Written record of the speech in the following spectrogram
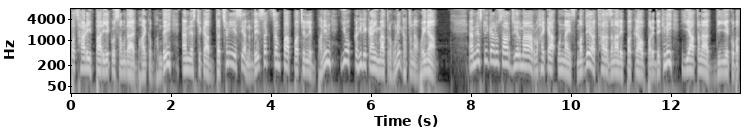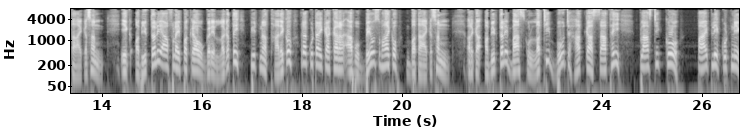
पछाडि पारिएको समुदाय भएको भन्दै एमनेस्टीका दक्षिणी एसिया निर्देशक चम्पा पटेलले भनिन् यो कहिलेकाहीँ मात्र हुने घटना होइन। एमनेस्टीका अनुसार जेलमा रहेका उन्नाइस मध्ये अठार जनाले पक्राउ परेदेखि नै यातना दिइएको बताएका छन्। एक अभियुक्तले आफूलाई पक्राउ गरे लगत्तै पिट्न थालेको र कुटाईका कारण आफू बेहोस भएको बताएका छन्। अर्का अभियुक्तले बाँसको लट्ठी बुट हातका साथै प्लास्टिकको पाइपले कुट्ने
